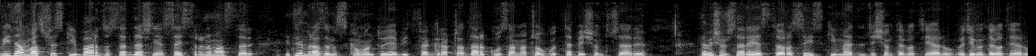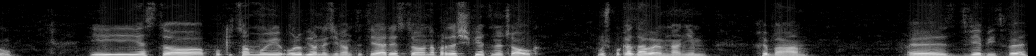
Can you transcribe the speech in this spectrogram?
Witam was wszystkich bardzo serdecznie, z tej strony Master i tym razem skomentuję bitwę gracza Darkusa na czołgu T-54. T-54 jest to rosyjski med 10 tieru, 9 tieru i jest to póki co mój ulubiony 9 tier, jest to naprawdę świetny czołg. Już pokazałem na nim chyba yy, dwie bitwy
